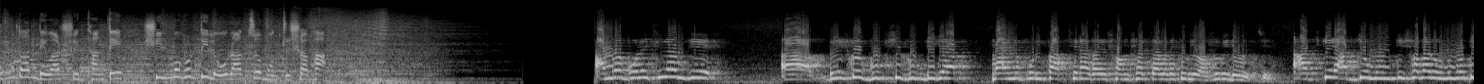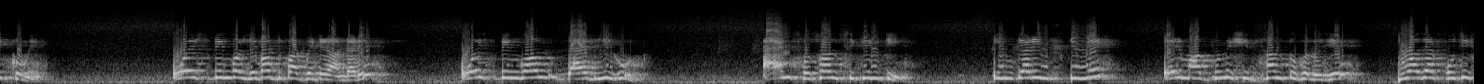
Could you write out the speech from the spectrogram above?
অনুদান দেওয়ার সিদ্ধান্তে শিলমোহর দিল রাজ্য মন্ত্রিসভা। আমরা বলেছিলাম যে বিশেষ করে গ্রুপ সি গ্রুপ ডিরা মাইনপুরি পাচ্ছে না তাদের সংসার চালাতে খুবই অসুবিধা হচ্ছে। আজকে রাজ্য মন্ত্রিসভার অনুমতিক্রমে ওয়েস্ট বেঙ্গল লেবার ডিপার্টমেন্টের আন্ডারে West Bengal livelihood and social security interim স্কিমে এর মাধ্যমে সিদ্ধান্ত হলো যে দু হাজার পঁচিশ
